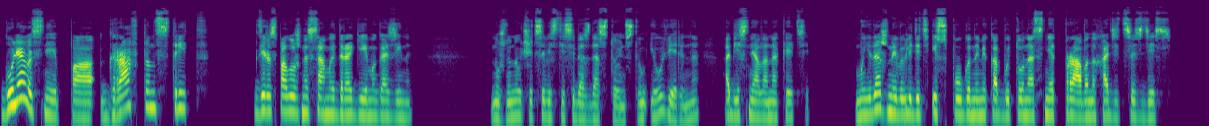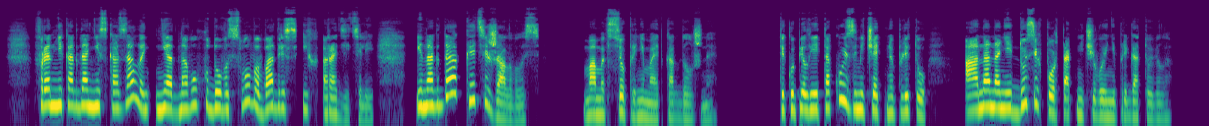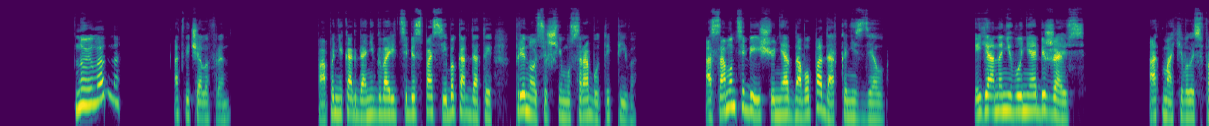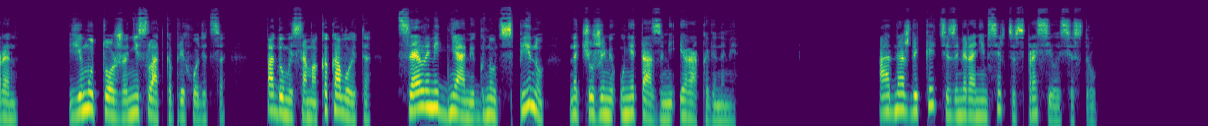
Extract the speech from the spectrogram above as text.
гуляла с ней по Графтон-стрит, где расположены самые дорогие магазины. «Нужно научиться вести себя с достоинством и уверенно», — объясняла она Кэти. Мы не должны выглядеть испуганными, как будто у нас нет права находиться здесь. Френ никогда не сказала ни одного худого слова в адрес их родителей. Иногда Кэти жаловалась. Мама все принимает как должное. Ты купил ей такую замечательную плиту, а она на ней до сих пор так ничего и не приготовила. «Ну и ладно», — отвечала Френ. «Папа никогда не говорит тебе спасибо, когда ты приносишь ему с работы пиво а сам он тебе еще ни одного подарка не сделал. Я на него не обижаюсь, — отмахивалась Френ. Ему тоже не сладко приходится. Подумай сама, каково это — целыми днями гнуть спину над чужими унитазами и раковинами. А однажды Кэти замиранием сердца спросила сестру.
